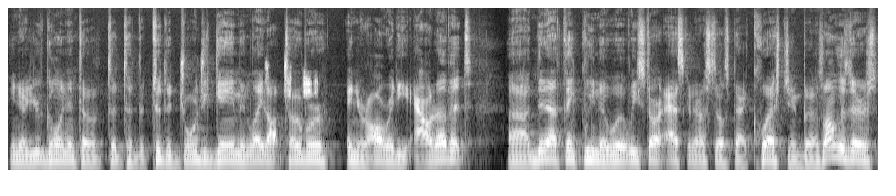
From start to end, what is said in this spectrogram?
you know you're going into to, to, the, to the Georgia game in late October and you're already out of it, uh, then I think we know we start asking ourselves that question. But as long as there's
